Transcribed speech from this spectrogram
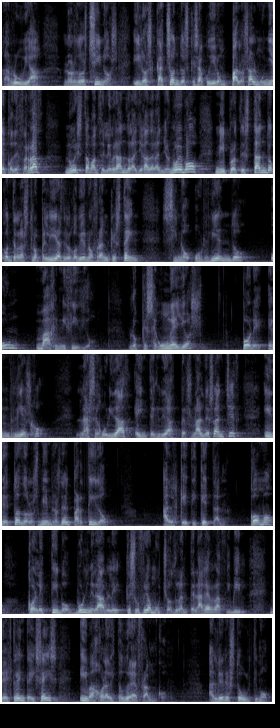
la rubia, los dos chinos y los cachondos que sacudieron palos al muñeco de Ferraz no estaban celebrando la llegada del Año Nuevo ni protestando contra las tropelías del gobierno Frankenstein, sino urdiendo un magnicidio, lo que según ellos pone en riesgo la seguridad e integridad personal de Sánchez y de todos los miembros del partido, al que etiquetan como colectivo vulnerable que sufrió mucho durante la guerra civil del 36 y bajo la dictadura de Franco. Al leer esto último,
